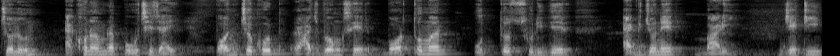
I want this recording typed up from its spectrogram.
চলুন, এখন আমরা পৌঁছে যাই পঞ্চকোট রাজবংশের বর্তমান উত্তরসূরিদের একজনের বাড়ি যেটি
